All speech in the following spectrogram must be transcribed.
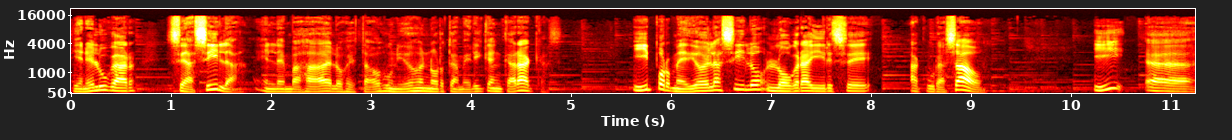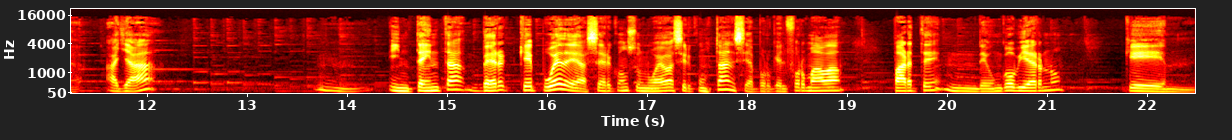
tiene lugar, se asila en la Embajada de los Estados Unidos de Norteamérica en Caracas y por medio del asilo logra irse a Curazao. Y eh, allá mm, intenta ver qué puede hacer con su nueva circunstancia, porque él formaba parte mm, de un gobierno que, mm,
